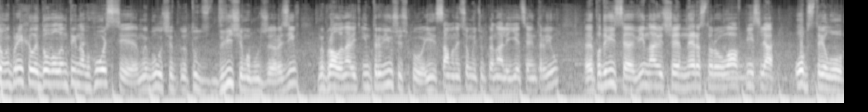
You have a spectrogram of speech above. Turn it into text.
Що, ми приїхали до Валентина в гості. Ми були тут двічі, мабуть, вже разів. Ми брали навіть інтерв'юшечку, і саме на цьому youtube каналі є це інтерв'ю. Е, Подивіться, він навіть ще не реставрував після обстрілу,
